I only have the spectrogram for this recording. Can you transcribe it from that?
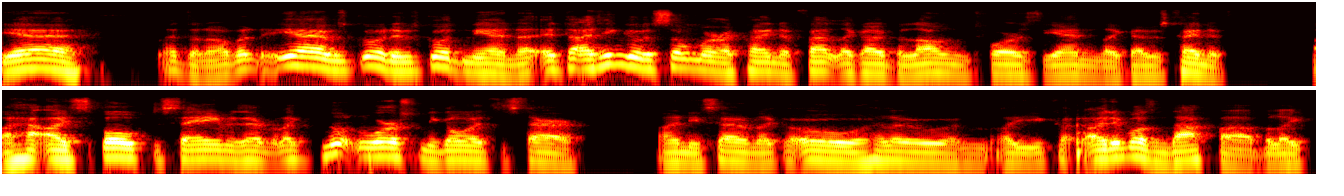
Yeah, I don't know, but yeah, it was good. It was good in the end. It, I think it was somewhere I kind of felt like I belonged towards the end. Like I was kind of, I I spoke the same as ever. Like nothing worse when you go into the start and you sound like oh hello and uh, you I, it wasn't that bad but like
